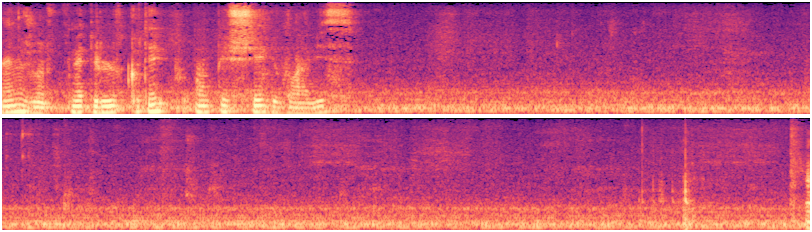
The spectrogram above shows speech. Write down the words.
Hein, je vais le mettre de l'autre côté pour empêcher de voir la vis. Ah.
